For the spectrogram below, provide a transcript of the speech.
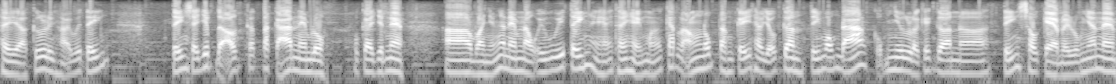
thì uh, cứ liên hệ với tiến. Tiến sẽ giúp đỡ tất cả anh em luôn. Ok cho anh em à, và những anh em nào yêu quý tiến thì hãy thể hiện bằng cách là ấn nút đăng ký theo dõi kênh tiến bóng đá cũng như là cái kênh uh, tiến sâu kèo này luôn nhé anh em.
